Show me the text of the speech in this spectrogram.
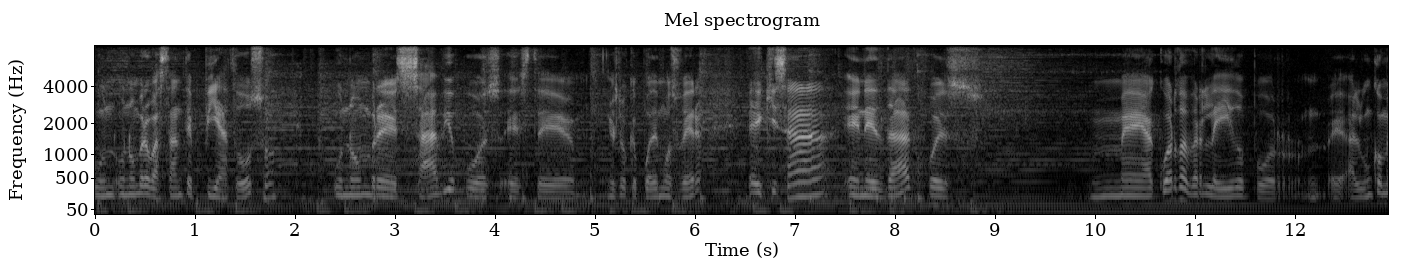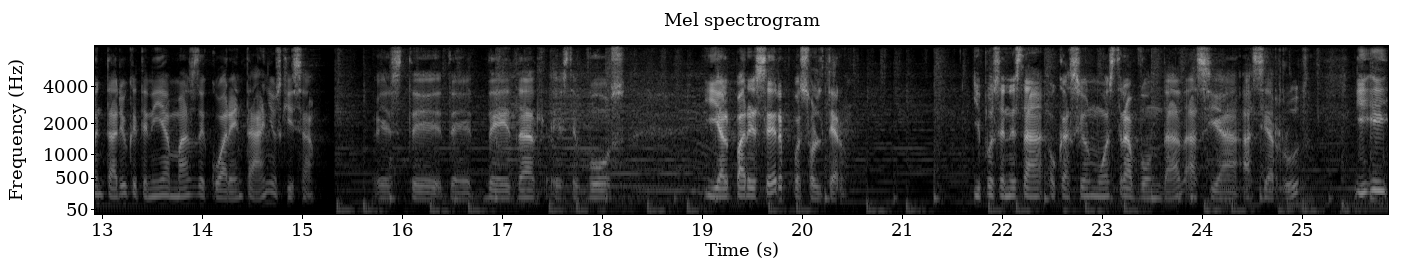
Un, hombre bastante piadoso, un hombre sabio, pues este, es lo que podemos ver eh, quizá en edad, pues me acuerdo haber leído por eh, algún comentario que tenía más de 40 años quizá, este, de, edad, este, voz, y al parecer pues soltero. Y pues en esta ocasión muestra bondad hacia, hacia Ruth. Y,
